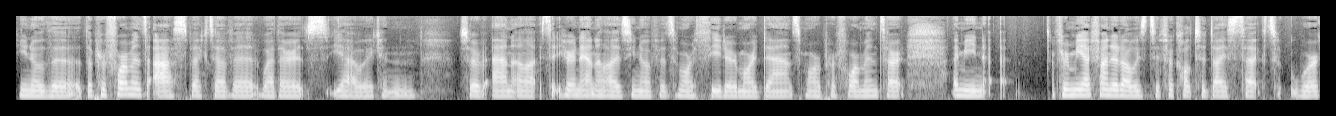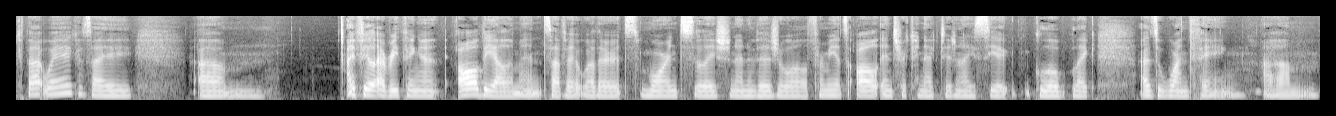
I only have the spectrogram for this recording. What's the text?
you know the the performance aspect of it whether it's yeah we can sort of analyze sit here and analyze you know if it's more theater more dance more performance art. I mean for me I find it always difficult to dissect work that way because I um, I feel everything, uh, all the elements of it, whether it's more installation and a visual, for me, it's all interconnected, and I see it globe like as one thing. Um,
